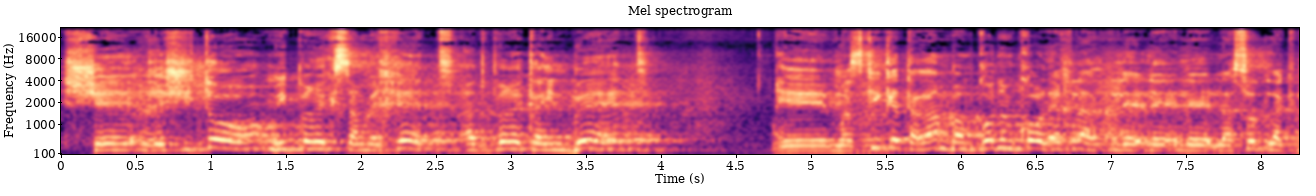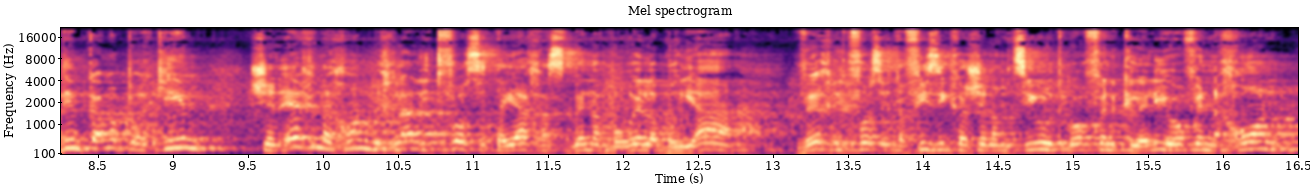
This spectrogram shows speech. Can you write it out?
שראשיתו מפרק ס"ח עד פרק ע"ב אה, מזקיק את הרמב"ם קודם כל איך לעשות, להקדים כמה פרקים של איך נכון בכלל לתפוס את היחס בין הבורא לבריאה ואיך לתפוס את הפיזיקה של המציאות באופן כללי, באופן נכון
